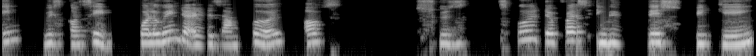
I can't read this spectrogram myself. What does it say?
in Wisconsin, following the example of school, the first English-speaking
